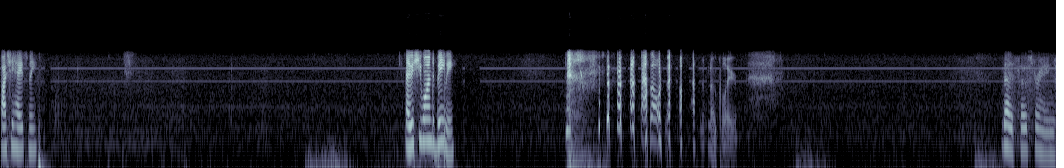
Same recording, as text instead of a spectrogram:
why she hates me. Maybe she wanted to be me. I don't know. I have no clue. That is so strange.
